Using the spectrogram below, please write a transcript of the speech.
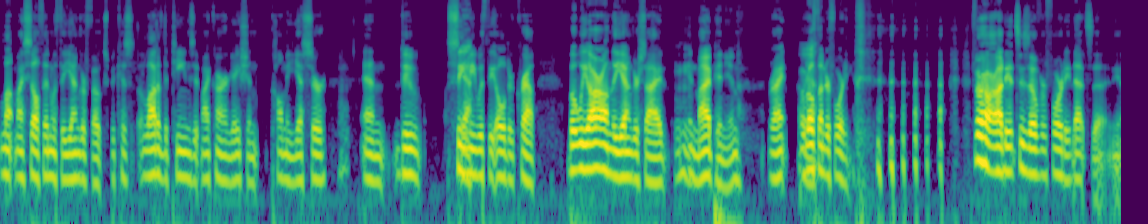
lump myself in with the younger folks because a lot of the teens at my congregation call me yes sir and do see Yeah. me with the older crowd. But we are on the younger side Mhm. in my opinion, right? Oh, We're yeah. both under 40. For our audience who's over 40, that's uh, you know,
